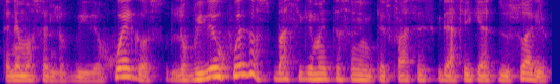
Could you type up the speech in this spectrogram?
Tenemos en los videojuegos. Los videojuegos básicamente son interfaces gráficas de usuario.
